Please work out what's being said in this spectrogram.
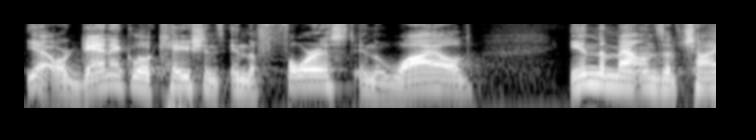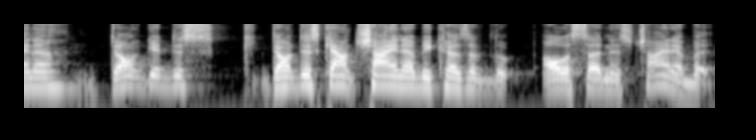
yeah, organic locations in the forest, in the wild, in the mountains of China. Don't get dis- don't discount China because of the, all of a sudden it's China, but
